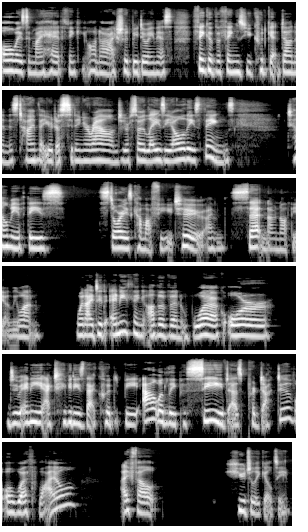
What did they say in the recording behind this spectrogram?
always in my head thinking, oh no, I should be doing this. Think of the things you could get done in this time that you're just sitting around. You're so lazy, all these things. Tell me if these stories come up for you too. I'm certain I'm not the only one. When I did anything other than work or do any activities that could be outwardly perceived as productive or worthwhile, I felt hugely guilty.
